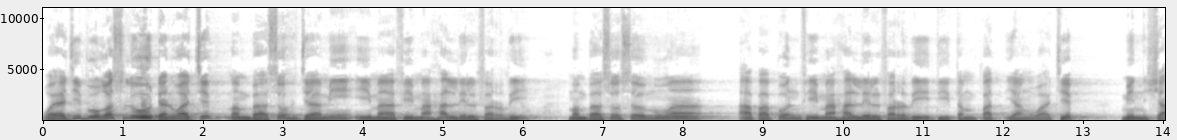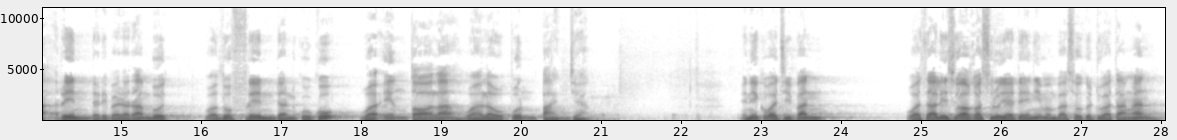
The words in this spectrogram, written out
Wajibu ghaslu dan wajib membasuh jami'i ma fi mahallil fardhi membasuh semua apa pun fi mahallil fardhi di tempat yang wajib min sya'rin daripada rambut wa dan kuku wa intala walaupun panjang ini kewajiban wasalisu ghaslu yadaini membasuh kedua tangan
